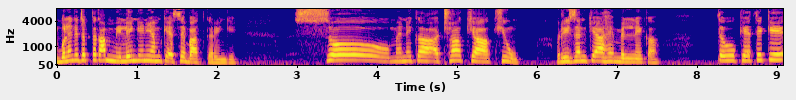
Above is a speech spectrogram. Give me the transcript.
बोलेंगे जब तक आप मिलेंगे नहीं हम कैसे बात करेंगे? सो so, मैंने कहा अच्छा क्या क्यों? रीजन क्या है मिलने का? तो वो कहते कि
